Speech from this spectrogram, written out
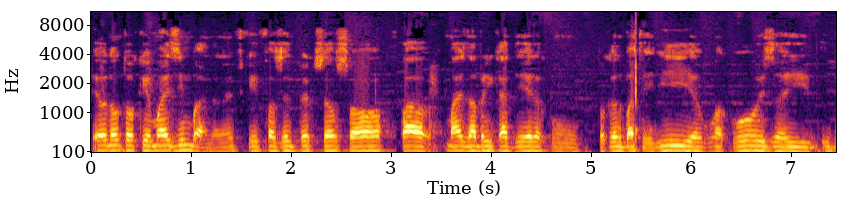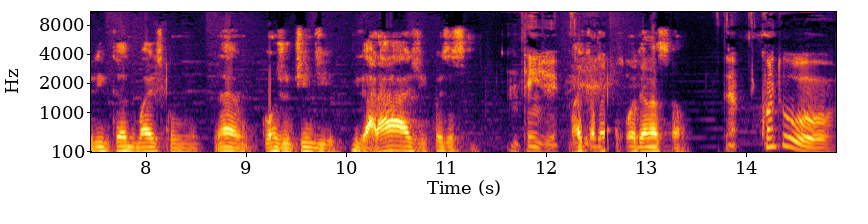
eu não toquei mais em banda, né? Fiquei fazendo percussão só pra, mais na brincadeira, com tocando bateria, alguma coisa e, e brincando mais com né, um conjuntinho de, de garagem, coisa assim. Entendi. Mais com coordenação. É, quando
